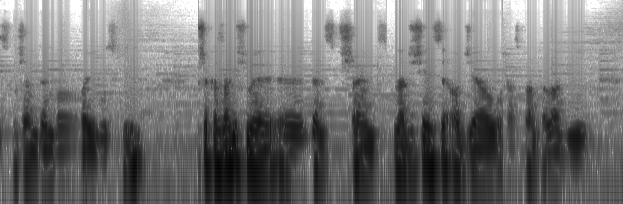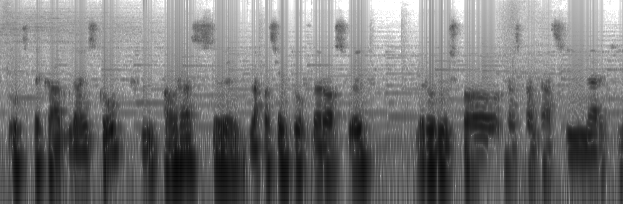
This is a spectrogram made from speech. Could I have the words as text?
z Urzędem Wojewódzkim przekazaliśmy e, ten sprzęt na dziecięcy oddział transplantologii UCK w Gdańsku oraz e, dla pacjentów dorosłych, również po transplantacji nerki,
